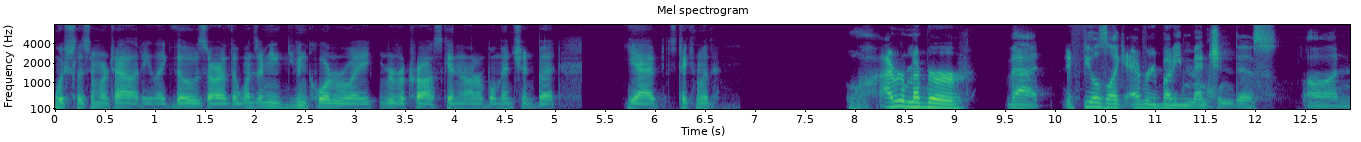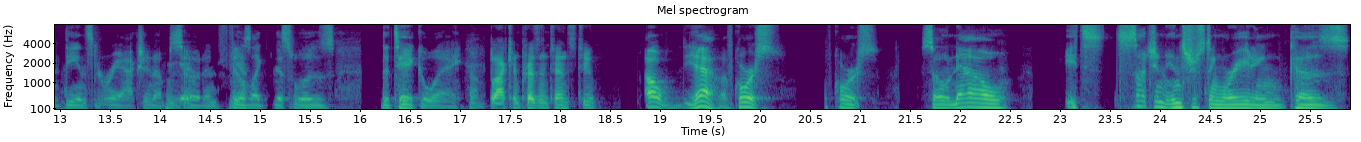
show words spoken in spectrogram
Wishlist Immortality. Like those are the ones. I mean, even Corduroy, River Cross get an honorable mention, but yeah, sticking with it. Well, I remember that it feels like everybody mentioned this on the instant reaction episode and feels like this was the takeaway. Uh, Black and Present Tense too. Oh, yeah, of course. Of course. So now it's such an interesting rating because,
